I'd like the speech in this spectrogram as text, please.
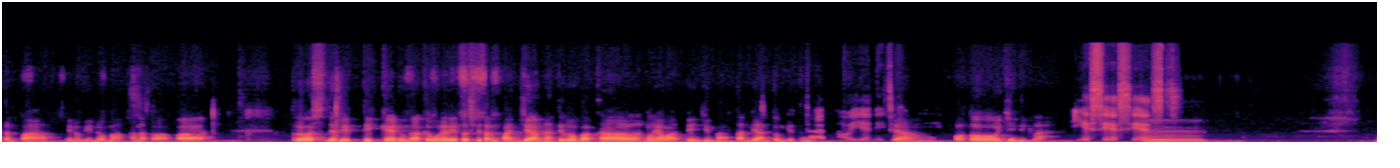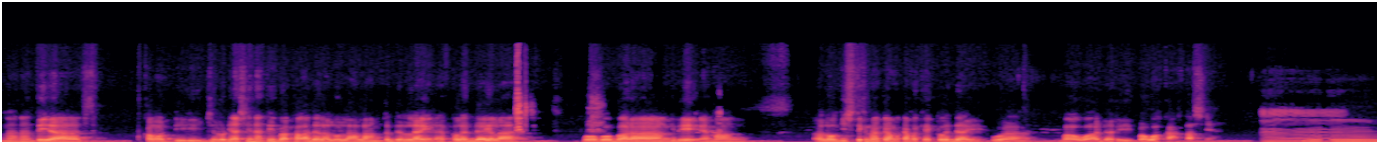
tempat minum-minum makan atau apa. Terus dari Tikedunga ke Uleri itu sekitar 4 jam. Nanti lo bakal ngelewatin jembatan gantung gitu. Oh iya nih. Yang fotogenik lah. Yes, yes, yes. Hmm. Nah nanti ya kalau di jalurnya sih nanti bakal ada lalu lalang kedelai, eh, keledai lah. Bawa-bawa barang. Jadi emang eh, logistik mereka mereka pakai keledai buat bawa dari bawah ke atasnya. Hmm. Hmm.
